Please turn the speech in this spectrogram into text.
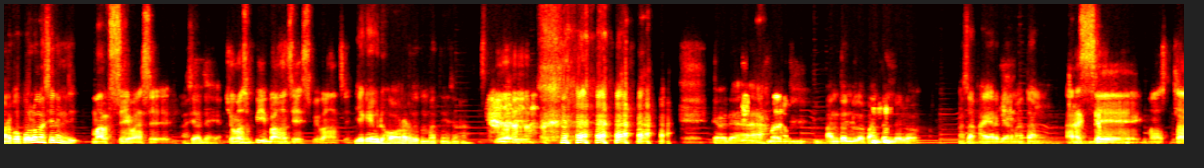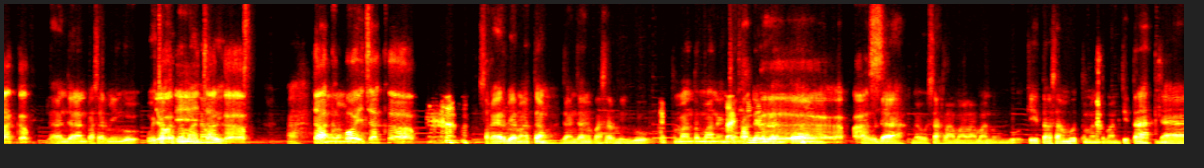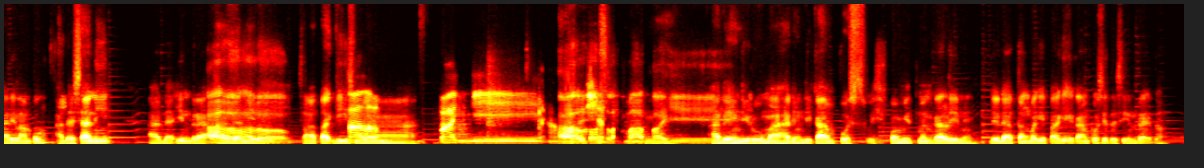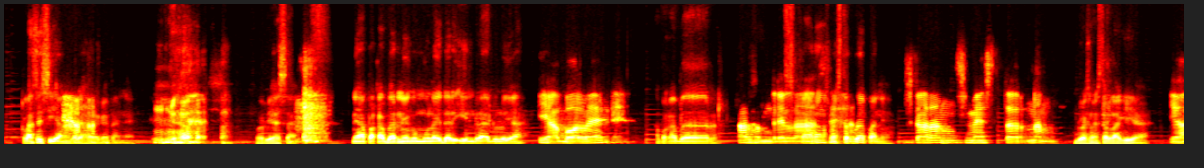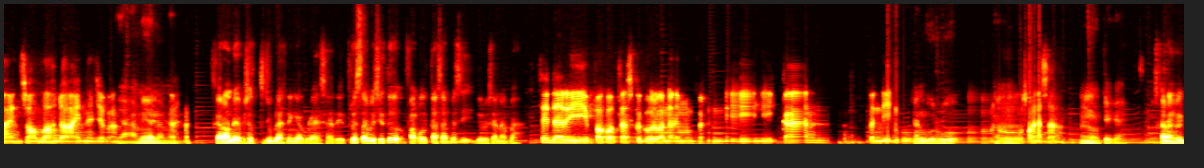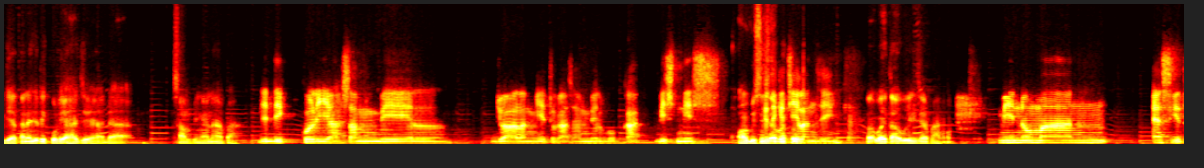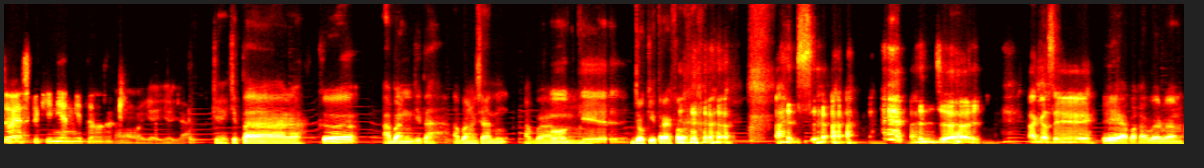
Marco Polo masih ada nggak sih? Masih, masih. Masih ada ya. Cuma sepi banget sih, sepi banget sih. Ya kayak udah horor tuh tempatnya sekarang. Yoi. ya udah, pantun dulu, pantun dulu. Masak air biar matang. Asik, mas cakep. Jalan-jalan pasar minggu. Wih, cakepnya mana, cakep. Ah, Cakep, boy, cakep. Masak air biar matang. Jalan-jalan pasar minggu. Teman-teman yang Cakep. cantik dan ganteng. Ya udah, nggak usah lama-lama nunggu. Kita sambut teman-teman kita dari Lampung. Ada Shani, ada Indra, Halo, ada Nili. halo. Selamat pagi Halo. semua. pagi. Halo, Apa tuh, selamat Hmm. pagi. Ada yang di rumah, ada yang di kampus. Wih, komitmen kali nih. Dia datang pagi-pagi ke kampus itu si Indra itu. Kelasnya siang padahal katanya. Luar biasa. Nih apa kabar nih? Gue mulai dari Indra dulu ya. Ya boleh. Apa kabar? Alhamdulillah. Sekarang semester sehat. berapa nih? Sekarang semester 6. Dua semester lagi ya? Ya insya Allah doain aja bang. Ya amin, amin. Sekarang udah episode 17 nih nggak berasa deh. Terus abis itu fakultas apa sih? Jurusan apa? Saya dari Fakultas Keguruan dan Ilmu Pendidikan Pendidikan Kan guru. Guru Dasar. Hmm, oke oke. Sekarang kegiatannya jadi kuliah aja ya. Ada sampingannya apa? Jadi kuliah sambil jualan gitu kak sambil buka bisnis Oh bisnis apa tuh? kecil-kecilan sih. Gak boleh tahu bisnis apa? Minuman es gitu es kekinian gitu loh kak. Oh iya iya iya. Oke kita ke abang kita, abang Shani, abang Oke. Joki Travel. Anjay. Agak sih. Iya apa kabar bang?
